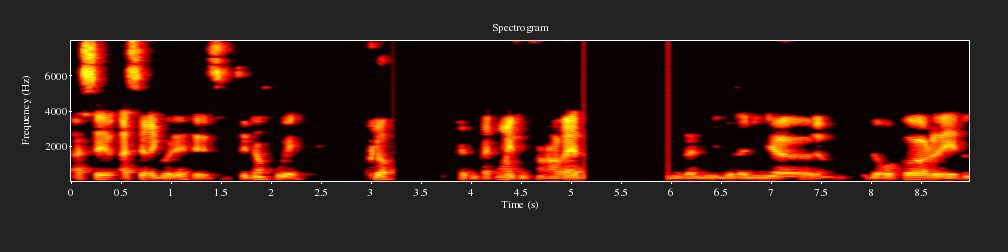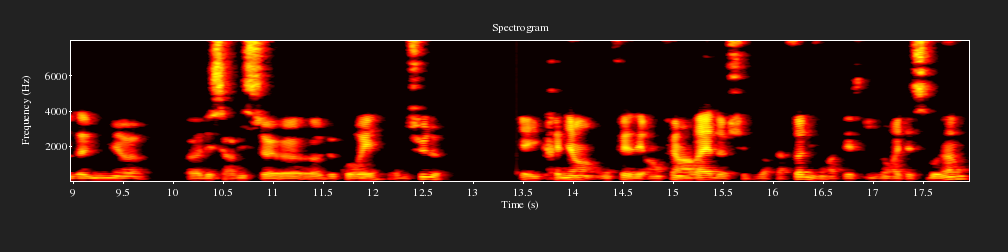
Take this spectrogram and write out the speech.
assez assez rigoler, c'est bien trouvé. Klopp, très concrètement, ils ont fait un raid. Nos amis, nos amis euh, d'Europol et nos amis euh, des services euh, de Corée du Sud. Et ukrainiens ont fait ont fait un raid chez plusieurs personnes. Ils ont arrêté ils ont arrêté six bonhommes.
